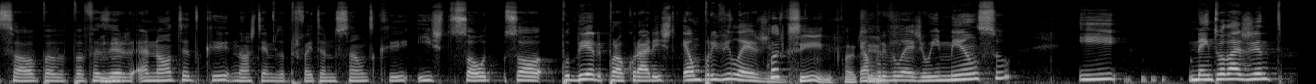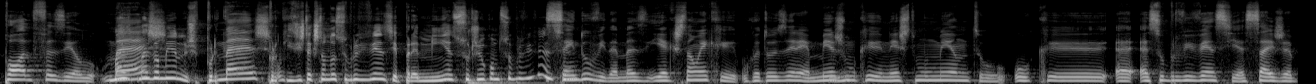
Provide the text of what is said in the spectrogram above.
só para, para fazer a nota de que nós temos a perfeita noção de que isto, só, só poder procurar isto é um privilégio. Claro que sim. Claro que é um sim. privilégio imenso e nem toda a gente pode fazê-lo. Mas, mais, mais ou menos, porque, mas porque existe a questão da sobrevivência. Para mim, surgiu como sobrevivência. Sem dúvida, mas e a questão é que o que eu estou a dizer é, Uhum. mesmo que neste momento o que a, a sobrevivência seja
